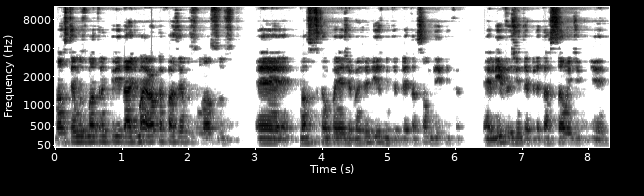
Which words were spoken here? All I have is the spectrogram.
nós temos uma tranquilidade maior para fazermos nossos, é, nossas campanhas de evangelismo, interpretação bíblica, é, livros de interpretação e de é,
